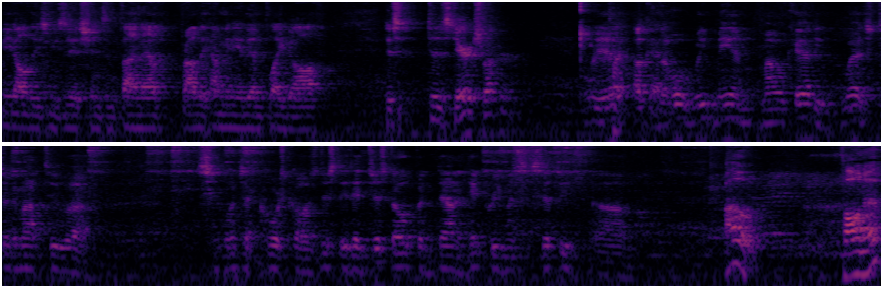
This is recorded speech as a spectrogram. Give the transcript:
meet all these musicians and find out probably how many of them play golf. Does does Darius Rucker? Oh yeah. Okay. The whole week, me and my old caddy Wedge took him out to uh, what's that course called? It's just it had just opened down in Hickory, Mississippi. Um, Oh, Fallen Oak.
